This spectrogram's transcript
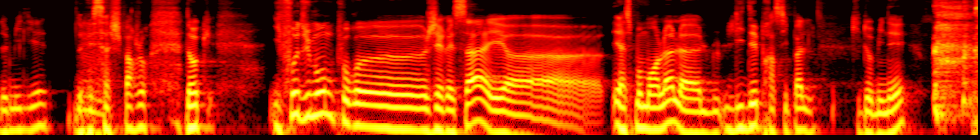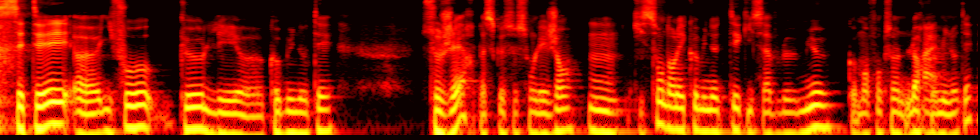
de milliers de Mhm. messages par jour. Donc il faut du monde pour euh, gérer ça et, euh, et à ce moment-là, l'idée principale qui dominait, c'était il faut que les communautés se gèrent parce que ce sont les gens Hmm. qui sont dans les communautés qui savent le mieux comment fonctionne leur Ouais. communauté.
